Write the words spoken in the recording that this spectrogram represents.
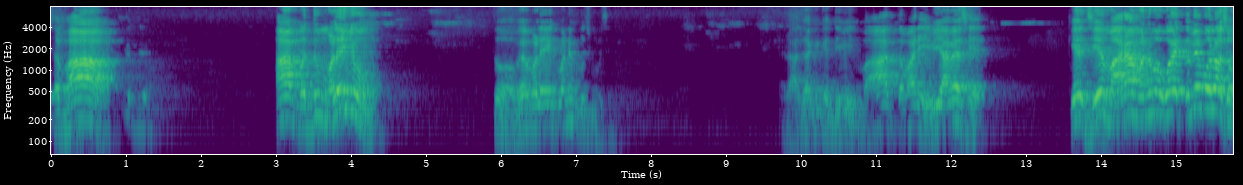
સ્વભાવ, આ બધું મળી ગયું. તો હવે વળે એક મને પૂછવું છે? રાજા કે, દેવી, વાત તમારી એવી આવે છે કે જે મારા મનમાં હોય તમે બોલો છો.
